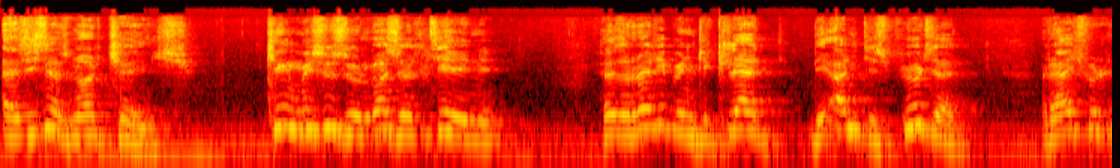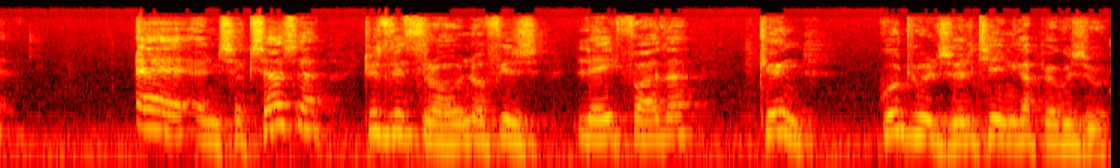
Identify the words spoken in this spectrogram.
as it has not changed. King Misuzulu kaZwelithini has already been declared the undisputed rightful heir and successor to the throne of his late father, King Goodwill kaBhekuzulu.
